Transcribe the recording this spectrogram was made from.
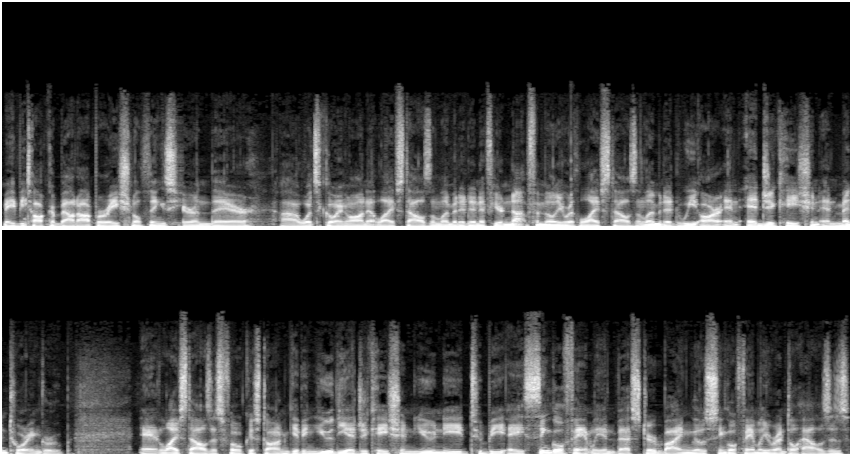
Maybe talk about operational things here and there, uh, what's going on at Lifestyles Unlimited. And if you're not familiar with Lifestyles Unlimited, we are an education and mentoring group. And Lifestyles is focused on giving you the education you need to be a single family investor, buying those single family rental houses,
